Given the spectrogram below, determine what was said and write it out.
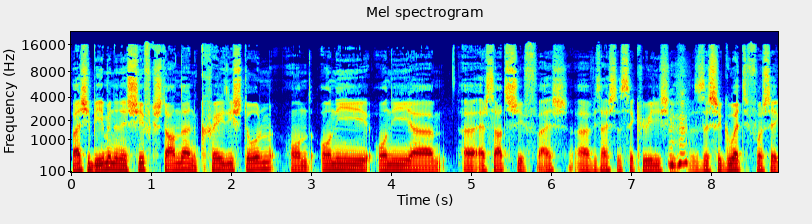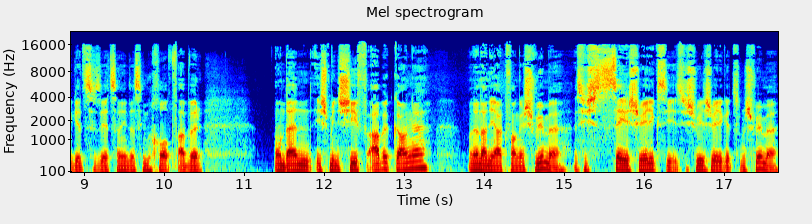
weißt, ich bin immer in einem Schiff gestanden, ein crazy Sturm und ohne, ohne äh, äh, Ersatzschiff, weißt äh, wie du das, Security-Schiff. Mhm. Das ist eine gute Vorstellung, jetzt, jetzt habe ich das im Kopf, aber und dann ist mein Schiff abgegangen und dann habe ich angefangen zu schwimmen. Es war sehr schwierig gewesen. es ist viel schwieriger zum Schwimmen.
